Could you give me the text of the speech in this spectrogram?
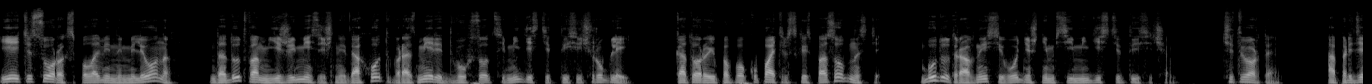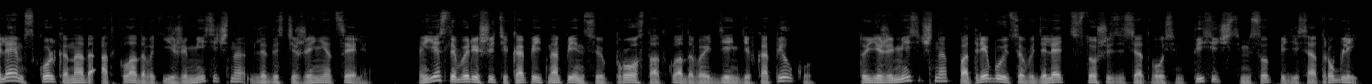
И эти 40 с половиной миллионов дадут вам ежемесячный доход в размере 270 тысяч рублей, которые по покупательской способности будут равны сегодняшним 70 тысячам. Четвертое. Определяем, сколько надо откладывать ежемесячно для достижения цели. Если вы решите копить на пенсию, просто откладывая деньги в копилку, то ежемесячно потребуется выделять 168 750 рублей.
